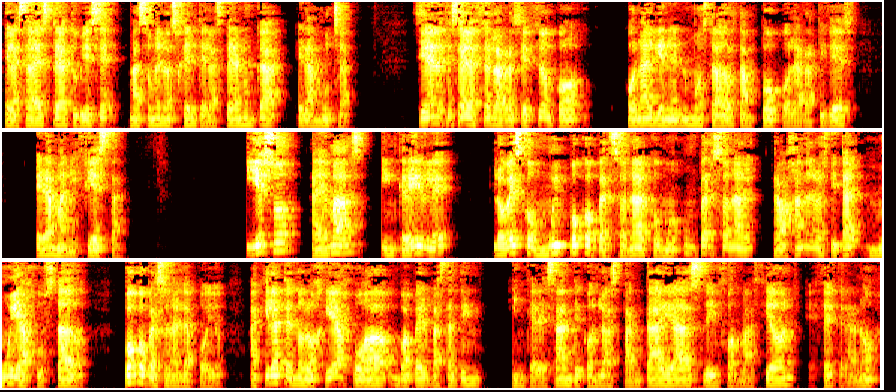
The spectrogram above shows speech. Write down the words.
que la sala de espera tuviese más o menos gente. La espera nunca era mucha. Si era necesario hacer la recepción con, con alguien en un mostrador, tampoco. La rapidez era manifiesta. Y eso, además, increíble, lo ves con muy poco personal, como un personal trabajando en el hospital muy ajustado, poco personal de apoyo. Aquí la tecnología juega un papel bastante interesante con las pantallas de información, etcétera, ¿no?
